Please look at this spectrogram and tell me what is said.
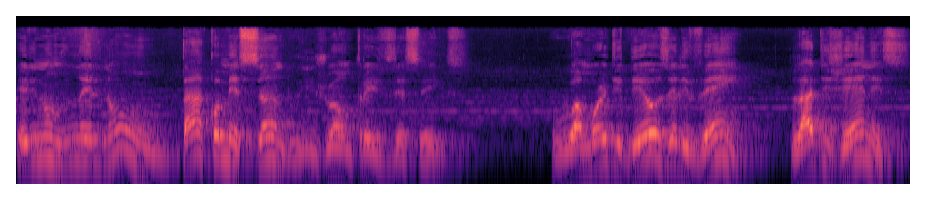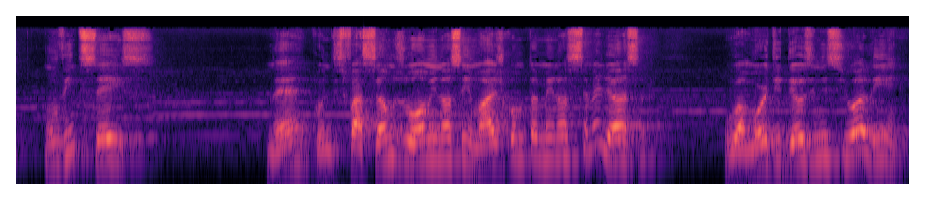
ele não ele não está começando em João 3,16. O amor de Deus, ele vem lá de Gênesis 1,26. Né? Quando disfarçamos o homem em nossa imagem, como também nossa semelhança. O amor de Deus iniciou ali.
